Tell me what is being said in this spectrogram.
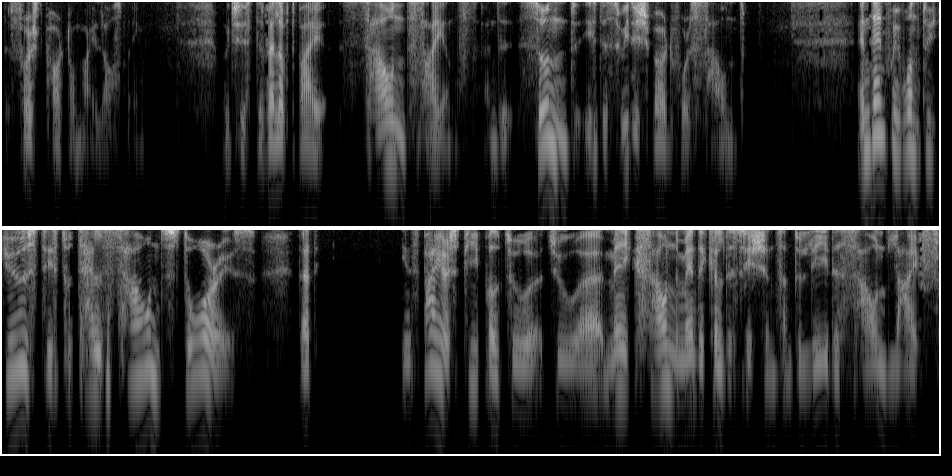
the first part of my last name. which is developed by Sound Science. And Sund is the Swedish word for sound. And then we want to use this to tell sound stories that inspires people to, to uh, make sound medical decisions and to lead a sound life.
